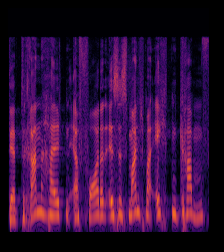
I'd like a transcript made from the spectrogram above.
der Dranhalten erfordert. Es ist manchmal echt ein Kampf.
